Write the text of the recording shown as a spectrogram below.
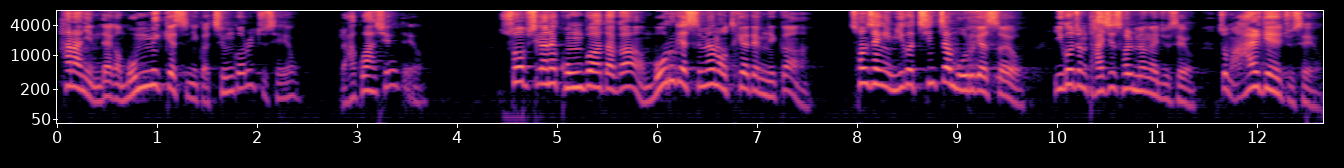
하나님 내가 못 믿겠으니까 증거를 주세요. 라고 하셔야 돼요. 수업 시간에 공부하다가 모르겠으면 어떻게 됩니까? 선생님, 이거 진짜 모르겠어요. 이거 좀 다시 설명해 주세요. 좀 알게 해 주세요.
